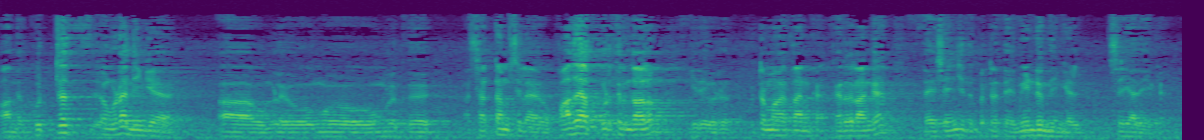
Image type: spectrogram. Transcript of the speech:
அந்த குற்றத்தை கூட நீங்க உங்களுக்கு உங்களுக்கு சட்டம் சில பாதுகாப்பு கொடுத்திருந்தாலும் இது ஒரு குற்றமாகத்தான் க- கருதுறாங்க. தயவு செஞ்சு இந்த குற்றத்தை மீண்டும் நீங்கள் செய்யாதீர்கள்.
